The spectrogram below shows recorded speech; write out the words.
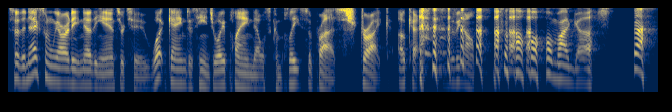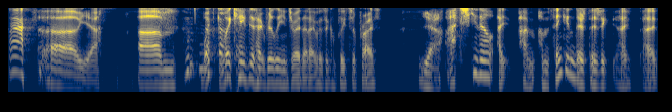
So the next one we already know the answer to. What game does he enjoy playing that was a complete surprise? Strike. Okay, moving on. oh my gosh. uh, yeah. Um, what what game did I really enjoy that I was a complete surprise? Yeah. I, you know, I, I'm, I'm thinking there's, there's a, I, I,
